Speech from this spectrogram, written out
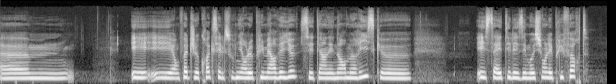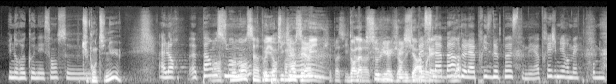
Euh, et, en fait, je crois que c'est le souvenir le plus merveilleux. C'était un énorme risque euh, et ça a été les émotions les plus fortes. Une reconnaissance. euh, Tu continues? Alors, euh, pas en, En ce moment, moment. c'est un peu Oui, en ce compliqué. moment, c'est c'est horrible. Je sais pas si Dans l'absolu, suivi j'ai envie de dire, Je passe après, la barre là- de la prise de poste, mais après je m'y remets, promis.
